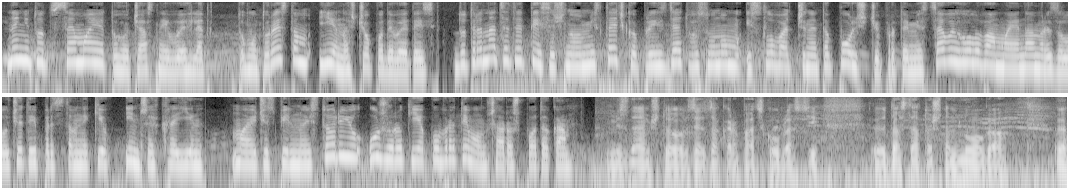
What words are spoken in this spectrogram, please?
Нині тут все має тогочасний вигляд. Тому туристам є на що подивитись. До 13-тисячного містечка приїздять в основному із Словаччини та Польщі, проте місцевий голова має намір залучити й представників інших країн. Маючи спільну історію, Ужгород є побратимом Шарошпотока. Мы знаем, что здесь в Закарпатской области э, достаточно много э,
